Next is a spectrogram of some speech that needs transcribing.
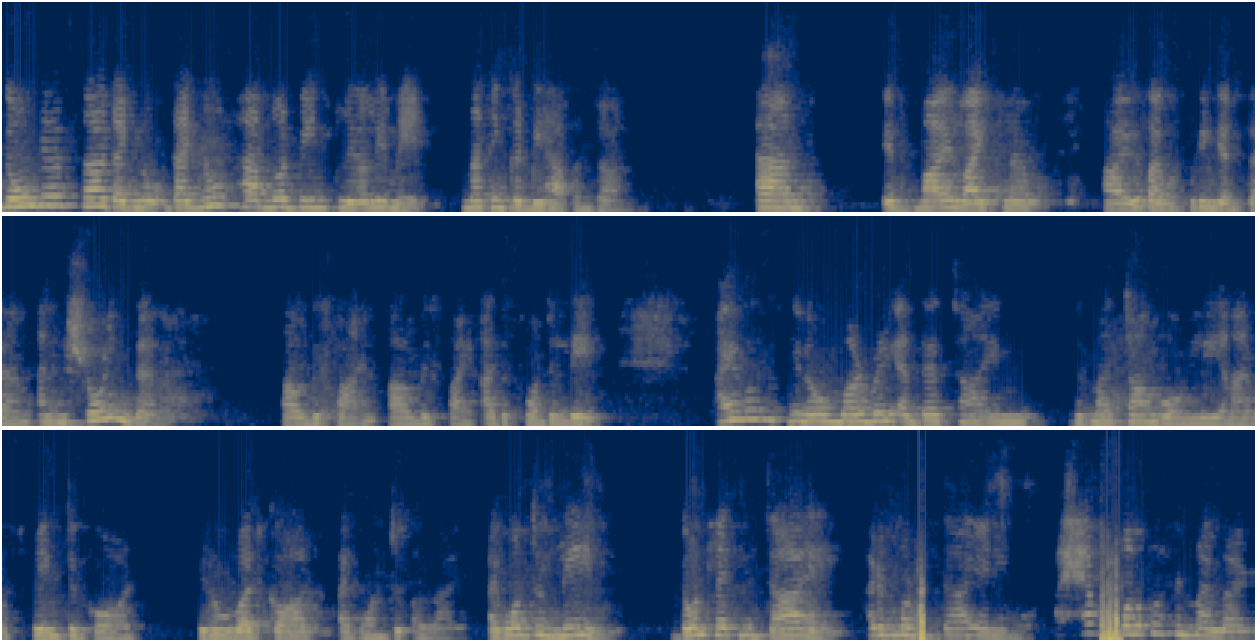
long as the diagno- diagnosis have not been clearly made, nothing could be happened done. And if my lifeless eyes, I was looking at them and ensuring them, I'll be fine, I'll be fine. I just want to live. I was, you know, murmuring at that time with my tongue only, and I was praying to God, you know what, God, I want to alive. I want to live. Don't let me die. I don't want to die anymore. I have a purpose in my life,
